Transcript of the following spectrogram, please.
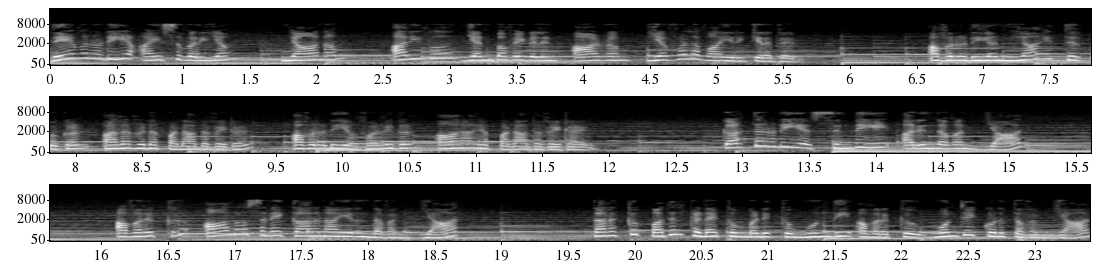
தேவனுடைய ஐசுவரியம் ஞானம் அறிவு என்பவைகளின் ஆழம் எவ்வளவாயிருக்கிறது? அவருடைய நியாய தீர்ப்புகள் அளவிடப்படாதவைகள் அவருடைய வழிகள் ஆராயப்படாதவைகள். கர்த்தருடைய சிந்தையை அறிந்தவன் யார்? அவருக்கு ஆலோசனைக்காரனாயிருந்தவன் யார்? தனக்கு பதில் கிடைக்கும்படிக்கு முந்தி அவருக்கு ஒன்றை கொடுத்தவன் யார்?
